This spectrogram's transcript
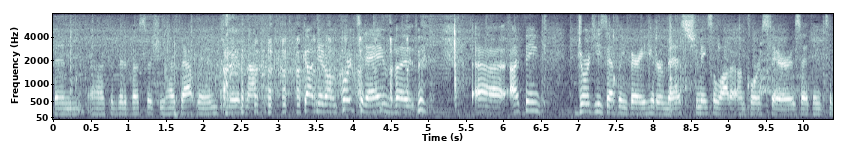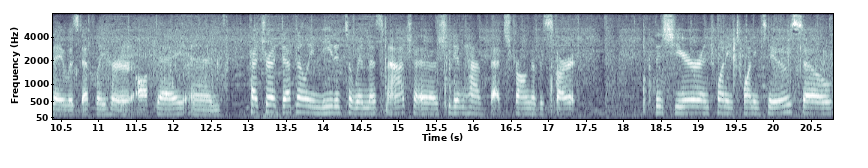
than uh, Kvitova, so she has that win. She may have not gotten it on court today, but uh, I think Giorgi's definitely very hit or miss. She makes a lot of unforced errors. I think today was definitely her off day, and Petra definitely needed to win this match. Uh, she didn't have that strong of a start this year in 2022, so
